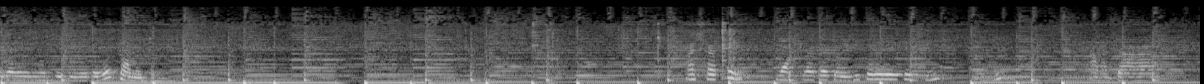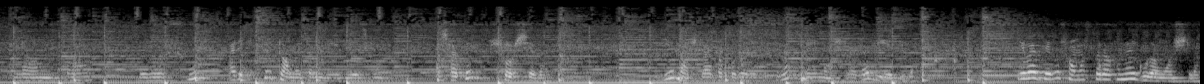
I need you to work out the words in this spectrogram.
এবার এর মধ্যে দিয়ে দেবো টমেটো। আর সাথে মশলাটা তৈরি করে রেখেছি। আদা, লঙ্কা, রসুন আর একটু টমেটো দিয়ে দিয়েছিলাম আর সাথে সর্ষে বাটা। দিয়ে মশলাটা করে রেখেছিলাম, এই মশলাটা দিয়ে দিলাম। এবার দেবো সমস্ত রকমের গুঁড়ো মশলা।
